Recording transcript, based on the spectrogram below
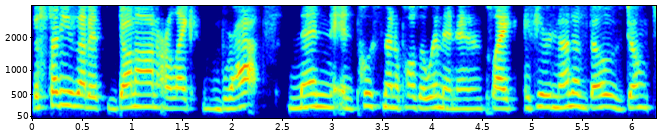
the studies that it's done on are like rats, men, and postmenopausal women. And it's like, if you're none of those, don't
